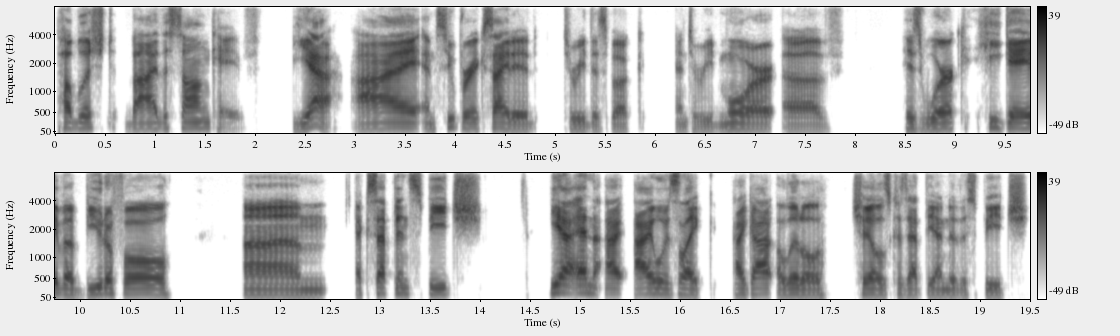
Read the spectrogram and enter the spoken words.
published by the Song Cave. Yeah, I am super excited to read this book and to read more of his work. He gave a beautiful um acceptance speech. Yeah, and I I was like I got a little chills cuz at the end of the speech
